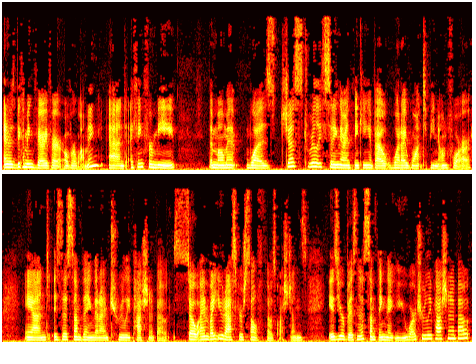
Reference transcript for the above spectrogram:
And it was becoming very, very overwhelming. And I think for me, the moment was just really sitting there and thinking about what I want to be known for and is this something that I'm truly passionate about? So I invite you to ask yourself those questions. Is your business something that you are truly passionate about?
